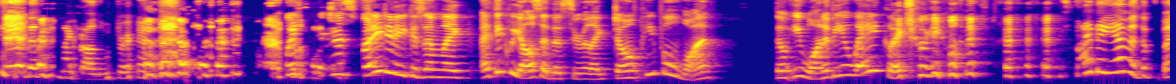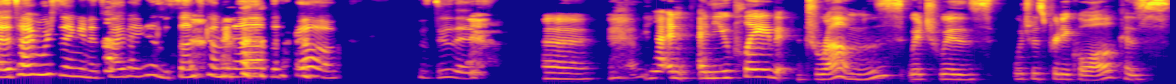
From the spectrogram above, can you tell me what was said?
that's my problem for which, which was funny to me because I'm like, I think we all said this. We were like, don't people want? Don't you want to be awake? Like, don't you want to? it's 5 a.m. at the by the time we're singing, it's 5 a.m. The sun's coming up. Let's go. Let's do this. Uh, yeah, and and you played drums, which was which was pretty cool because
